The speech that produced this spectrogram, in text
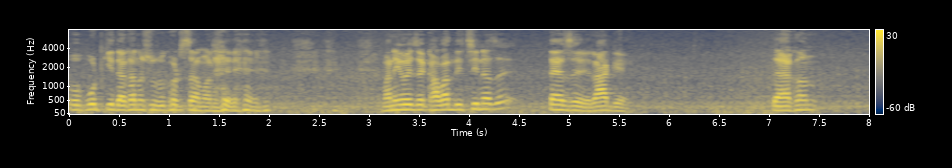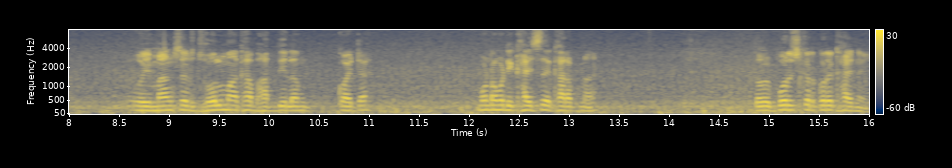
ও পুটকি দেখানো শুরু করছে আমারে। মানে ওই যে খাবার দিচ্ছি না যে, তেজে, রাগে। তো এখন ওই মাংসের ঝোল মাখা ভাত দিলাম কয়টা? মোটামুটি খাইছে, খারাপ না। তবে পরিষ্কার করে খায় নাই।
